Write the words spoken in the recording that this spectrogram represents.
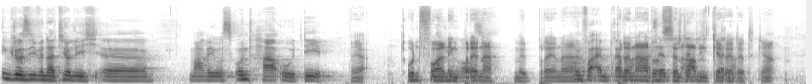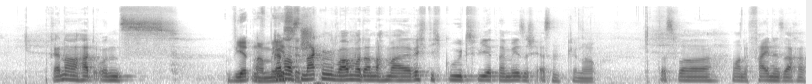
Inklusive natürlich äh, Marius und HOD. ja. Und vor allen Dingen. Brenner. Mit Brenner. Und vor allem Brenner, hat ja, uns den Abend selbstverständlich Brenner. gerettet, ja. Brenner hat uns. Brenners Vietnamesisch. Nacken waren wir dann nochmal richtig gut vietnamesisch essen. Genau. Das war, war eine feine Sache.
